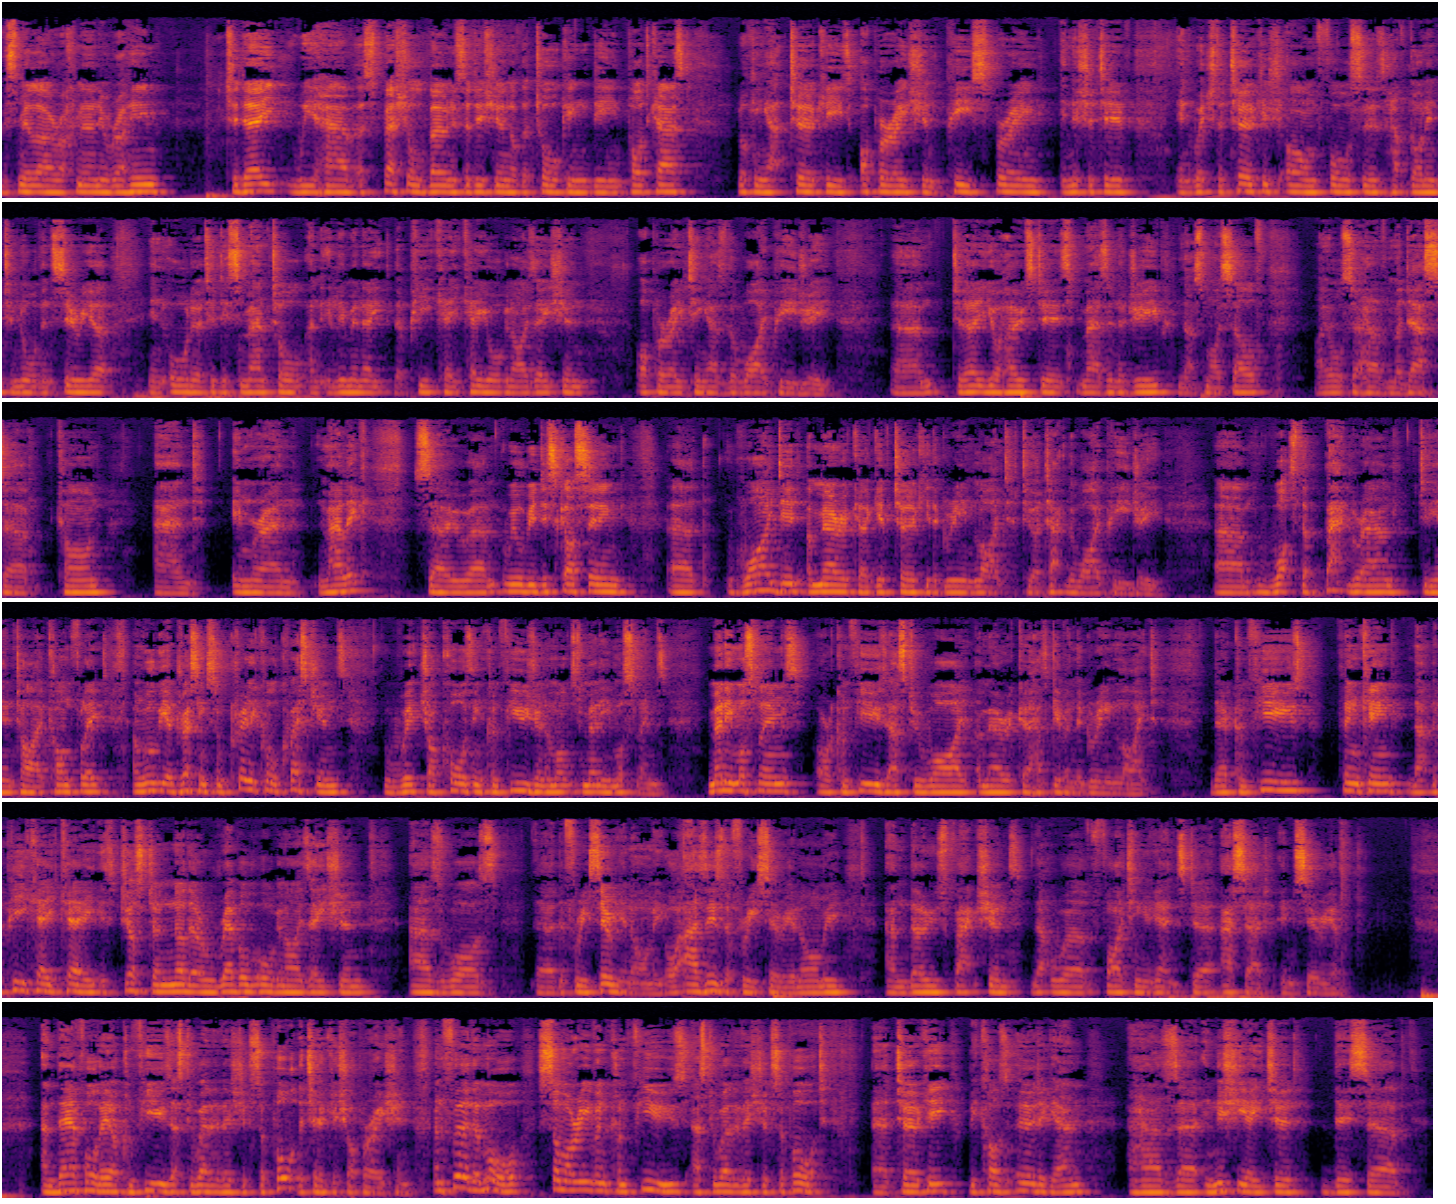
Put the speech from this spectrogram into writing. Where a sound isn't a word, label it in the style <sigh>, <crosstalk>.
Bismillah ar-Rahman ar-Rahim. Today we have a special bonus edition of the Talking Dean podcast looking at Turkey's Operation Peace Spring initiative in which the Turkish armed forces have gone into northern Syria in order to dismantle and eliminate the PKK organization operating as the YPG. Um, today, your host is Mazen Najib, that's myself. I also have Mudassir Khan and Imran Malik. So, um, we'll be discussing uh, why did America give Turkey the green light to attack the YPG? Um, what's the background to the entire conflict? And we'll be addressing some critical questions which are causing confusion amongst many Muslims. Many Muslims are confused as to why America has given the green light. They're confused, thinking that the PKK is just another rebel organization, as was uh, the Free Syrian Army, or as is the Free Syrian Army, and those factions that were fighting against uh, Assad in Syria and therefore they are confused as to whether they should support the Turkish operation. And furthermore, some are even confused as to whether they should support uh, Turkey because Erdogan has uh, initiated this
